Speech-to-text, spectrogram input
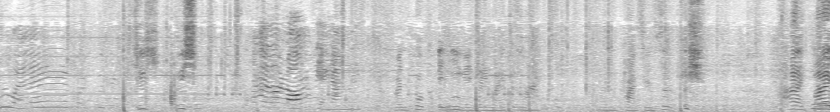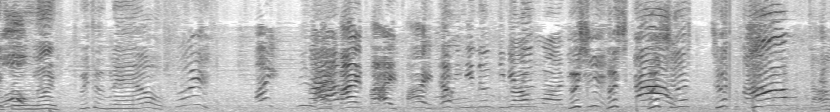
ไม่ไหวแล้วฮึชฮึช ร้องเสียงดังเลยมันพวกไอ้นี่ไงใบไม้ต้นไม้มันผ่านเซ็นเซอร์อึชไปไปส่งเลยเฮ้ยถึงแล้วเฮ้ยเฮ้ยไปไปไปไปแล้วอีกนิดนึงอีกนิดนึงมาฮึชฮึชฮึชฮึชฮึชฮึชจัง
